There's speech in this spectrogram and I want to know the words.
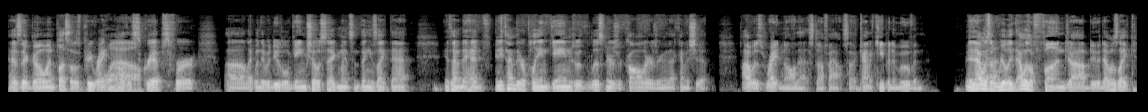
as they're going. Plus, I was pre writing all the scripts for uh, like when they would do little game show segments and things like that. Anytime they had, anytime they were playing games with listeners or callers or any of that kind of shit, I was writing all that stuff out. So kind of keeping it moving. And that was a really that was a fun job, dude. That was like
